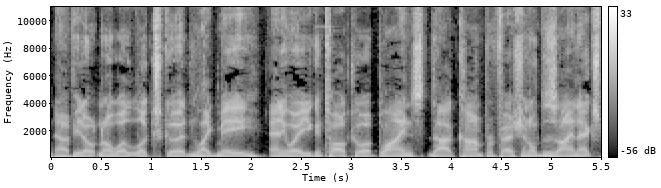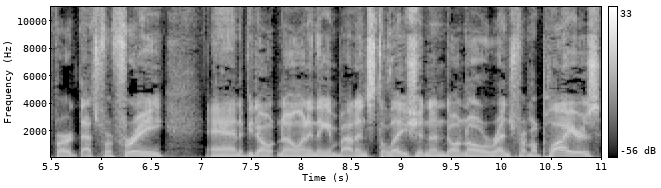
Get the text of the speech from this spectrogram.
Now, if you don't know what looks good, like me, anyway, you can talk to a blinds.com professional design expert. That's for free. And if you don't know anything about installation and don't know a wrench from a pliers,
